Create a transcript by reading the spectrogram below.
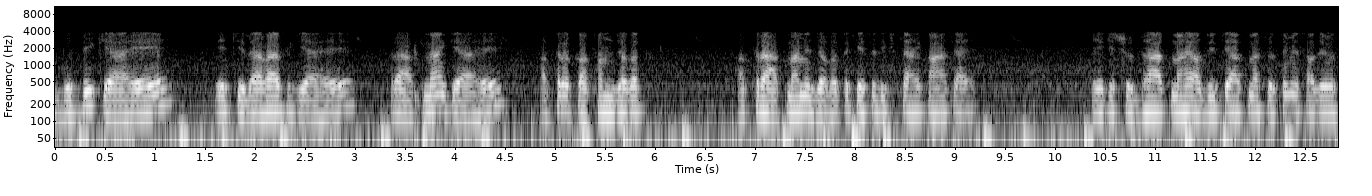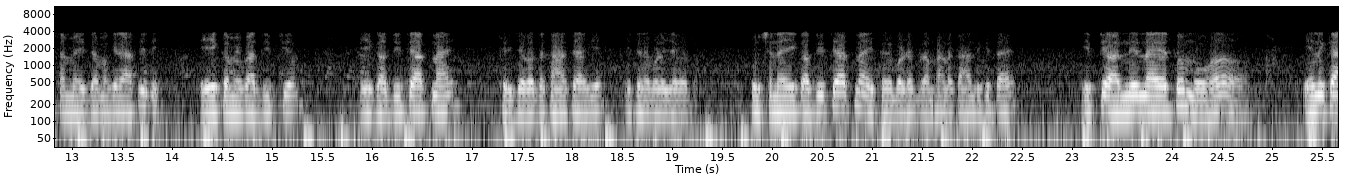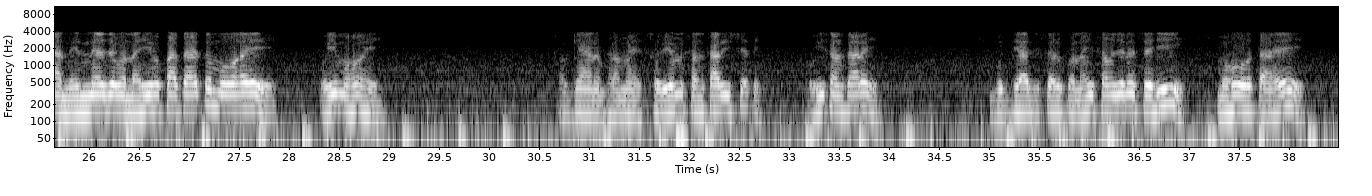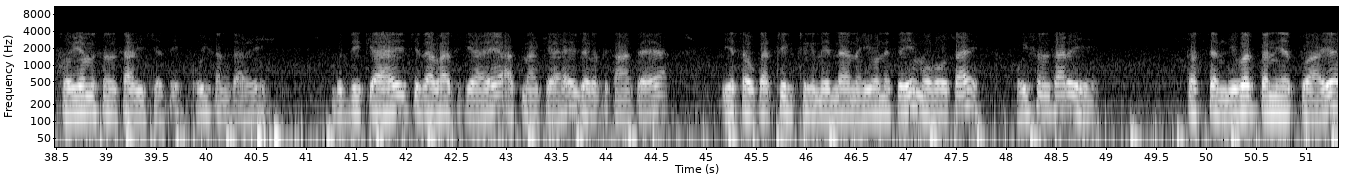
बुद्धि क्या है? ये चिदाभास क्या है? और आत्मा क्या है? अत्र कथम जगत। अत्र आत्मा में जगत कैसे दिखता है? कहाँ से आए एक शुद्ध आत्मा है, अद्वितीय आत्मा श्रुति में सदैव समय एकदम गिरा थी एक में द्वितीय एक अद्वितीय आत्मा है, फिर जगत कहाँ से आ गया? इतने बड़े जगत। कुछ नहीं, एक अद्वितीय आत्मा, इतने बड़े ब्रह्मांड कहाँ दिखता है? इतने अनिर्णय तो मोह। इनका निर्णय जब नहीं हो पाता है तो मोह है। वही मोह है। अज्ञान भ्रम है स्वयं संसार इष्यते वही संसार है। बुद्धि आदि स्वरूप नहीं समझने से ही मोह होता है, स्वयं संसार इष्यते वही संसार है। बुद्धि क्या है, चिदाभास क्या है, आत्मा क्या है, जगत कहाँ से आया? ये सब का ठीक ठीक निर्णय नहीं होने से ही मोह होता है। वही संसार है। तस्य निवर्तन आय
